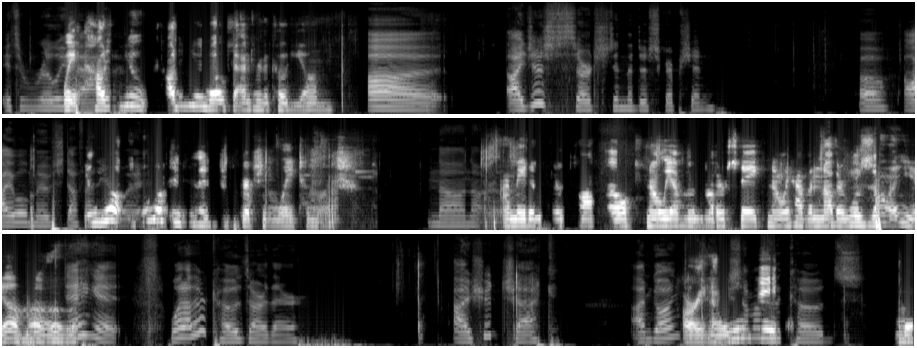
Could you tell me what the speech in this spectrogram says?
It's really Wait, bad. how did you how did you know to enter the code yum? Uh, I just searched in the description. Oh, I will move stuff You your look, you into the description way too much. No, not I made another taco. Now we have another steak. Now we have another lasagna. Dang it! What other codes are there? I should check. I'm going to Alright, check now we some of the codes. More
